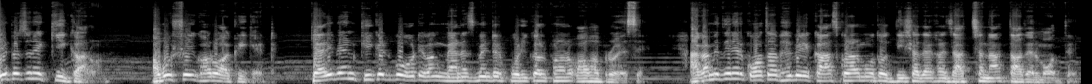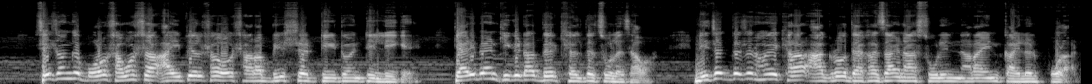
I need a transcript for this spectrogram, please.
এর পেছনে কি কারণ? অবশ্যই ঘরোয়া ক্রিকেট। ক্যারিবিয়ান ক্রিকেট বোর্ড এবং ম্যানেজমেন্টের পরিকল্পনার অভাব রয়েছে। আগামী দিনের কথা ভেবে কাজ করার মতো দিশা দেখা যাচ্ছে না তাদের মধ্যে। সেই সঙ্গে বড় সমস্যা আইপিএল সহ সারা বিশ্বের টি টোয়েন্টি লিগে। ক্যারিবিয়ান ক্রিকেটারদের খেলতে চলে যাওয়া। নিজের দেশের হয়ে খেলার আগ্রহ দেখা যায় না সুলিন নারায়ণ, কাইলের পোলাট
